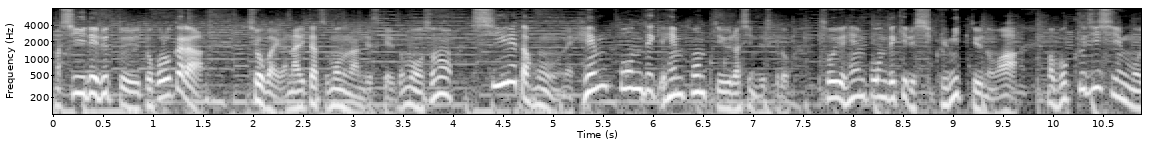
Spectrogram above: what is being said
まあ、仕入れるというところから商売が成り立つものなんですけれどもその仕入れた本をね返本で返本っていうらしいんですけどそういう返本できる仕組みっていうのは、まあ、僕自身も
